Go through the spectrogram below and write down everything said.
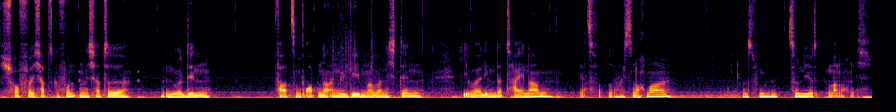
Ich hoffe, ich habe es gefunden. Ich hatte nur den Pfad zum Ordner angegeben, aber nicht den jeweiligen Dateinamen. Jetzt versuche ich es nochmal und es funktioniert immer noch nicht.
